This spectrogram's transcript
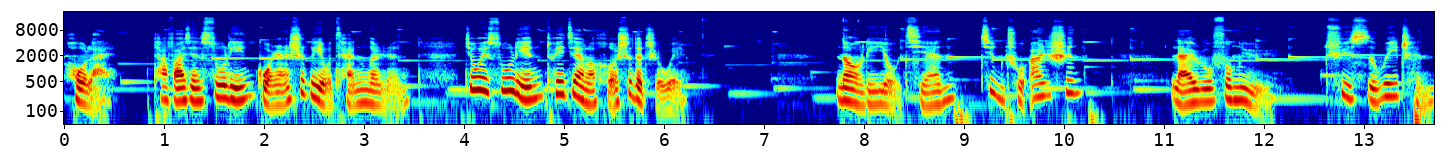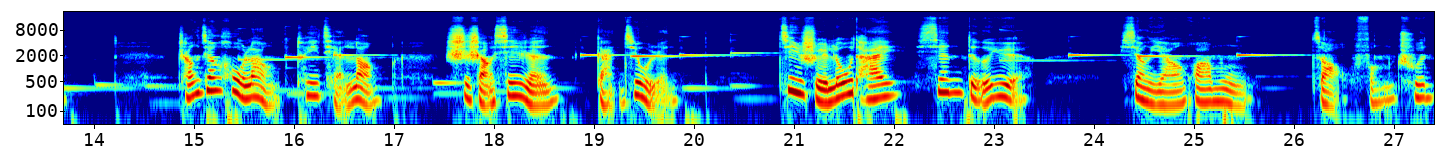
后来他发现苏林果然是个有才能的人，就为苏林推荐了合适的职位。闹里有钱，静处安身。来如风雨，去似微尘。长江后浪推前浪，世上新人赶旧人。近水楼台先得月，向阳花木早逢春。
